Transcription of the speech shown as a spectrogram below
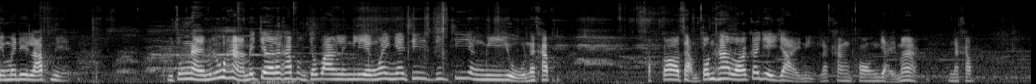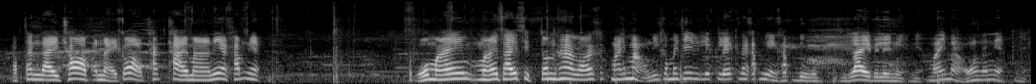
ยังไม่ได้รับเนี่ยอยู่ตรงไหนไม่รู้หาไม่เจอแล้วครับ ผมจะวางเรียงๆไว้อย่างเงี้ยที่ที่ที่ยังมีอยู่นะครับครับก็สามต้นห้าร้อยก็ใหญ่ๆนี่ระฆังทองใหญ่มากนะครับครับท่านใดชอบอันไหนก็ทักทายมาเนี่ยครับเนี่ย โอ้ไม้ไม้ไซส์สิบต้นห้าร้อยไม้เหมานี่ก็ไม่ใช่เล็ก ๆ นะครับนี่ครับดูไล่ไปเลยเนี่ยเนี่ยไม้เหมาทั้งนั้นเนี่ยเนี่ย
